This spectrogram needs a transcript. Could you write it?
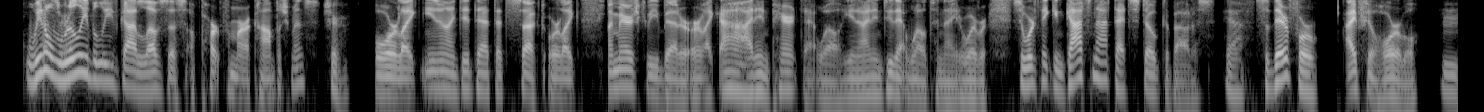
we don't really believe God loves us apart from our accomplishments, Sure. Or like you know, I did that, that sucked, or like my marriage could be better, or like ah, I didn't parent that well. You know, I didn't do that well tonight, or whatever. So we're thinking God's not that stoked about us. Yeah. So therefore, I feel horrible. Hmm.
